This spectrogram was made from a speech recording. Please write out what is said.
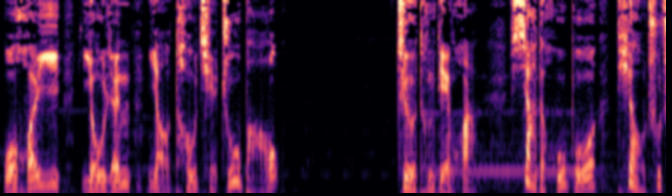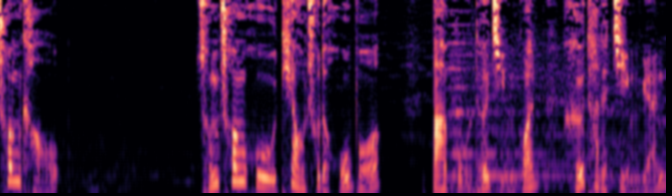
我怀疑有人要偷窃珠宝。这通电话吓得胡博跳出窗口。从窗户跳出的胡博，把古德警官和他的警员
